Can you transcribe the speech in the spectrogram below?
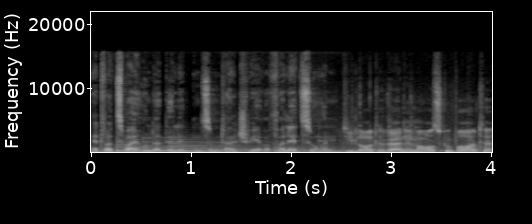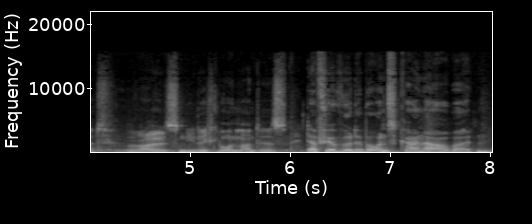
Etwa 200 erlitten zum Teil schwere Verletzungen. Die Leute werden immer ausgebeutet, weil es ein Niedriglohnland ist. Dafür würde bei uns keiner arbeiten.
